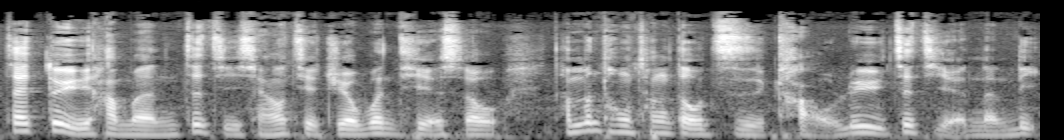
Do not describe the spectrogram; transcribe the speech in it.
在对于他们自己想要解决问题的时候，他们通常都只考虑自己的能力。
